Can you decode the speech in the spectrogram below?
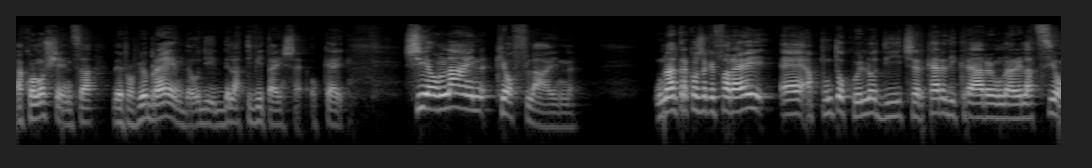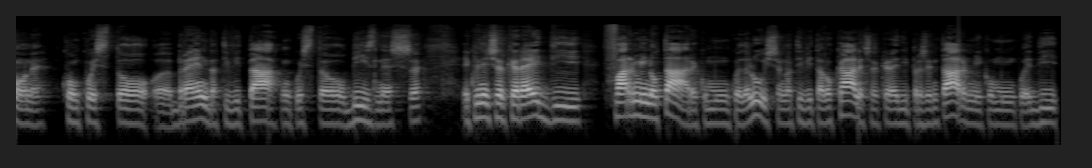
la conoscenza del proprio brand o di, dell'attività in sé, ok? Sia online che offline. Un'altra cosa che farei è appunto quello di cercare di creare una relazione con questo eh, brand, attività, con questo business e quindi cercherei di farmi notare comunque da lui, se è un'attività locale cercherei di presentarmi comunque, di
